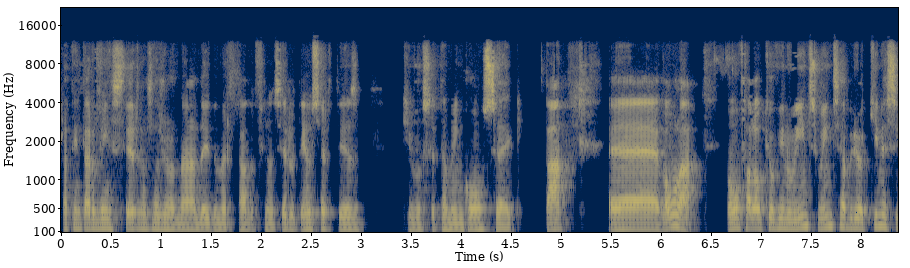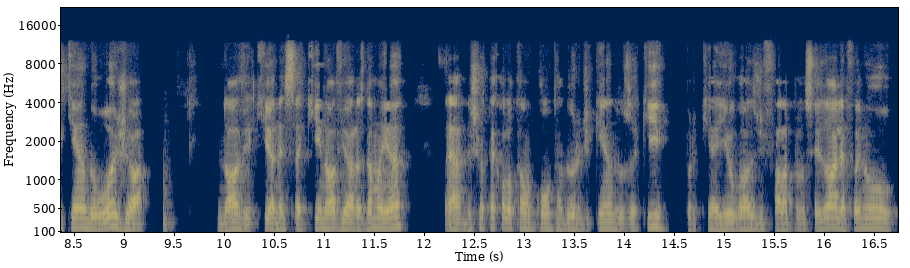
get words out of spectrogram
para tentar vencer nessa jornada aí do mercado financeiro. Tenho certeza que você também consegue, tá? É, vamos lá. Vamos falar o que eu vi no índice. O índice abriu aqui nesse candle hoje, ó. 9 aqui, ó, nesse daqui, 9 horas da manhã. Né? Deixa eu até colocar um contador de candles aqui, porque aí eu gosto de falar para vocês, olha, foi no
